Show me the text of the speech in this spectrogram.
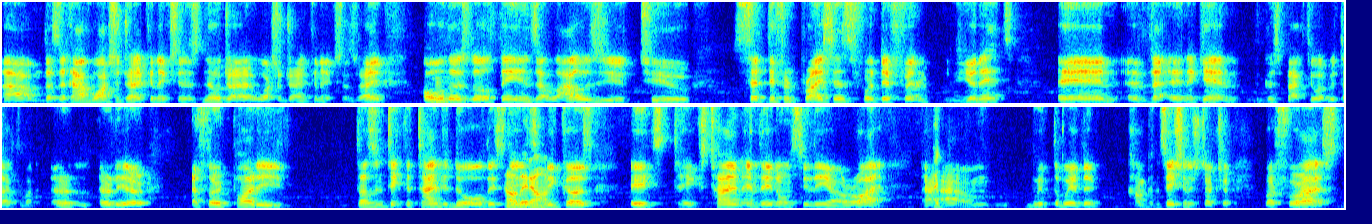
Um, does it have washer dry connections? No dry washer dry connections, right? All those little things allows you to set different prices for different units, and that and again it goes back to what we talked about ear- earlier. A third party doesn't take the time to do all these No, things they don't. because it takes time and they don't see the ROI um, with the way the compensation is structured. But for us,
